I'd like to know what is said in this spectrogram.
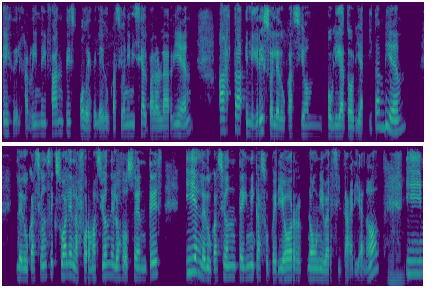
desde el jardín de infantes o desde la educación inicial, para hablar bien, hasta el egreso de la educación obligatoria. Y también la educación sexual en la formación de los docentes y en la educación técnica superior no universitaria, ¿no? Y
